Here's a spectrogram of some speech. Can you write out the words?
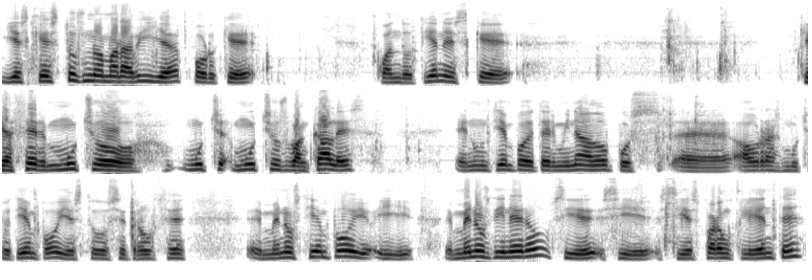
Y es que esto es una maravilla porque cuando tienes que, que hacer mucho, mucho, muchos bancales en un tiempo determinado, pues eh, ahorras mucho tiempo y esto se traduce en menos tiempo y, en menos dinero si, si, si, es para un cliente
